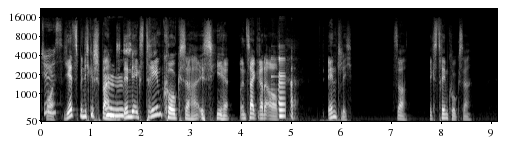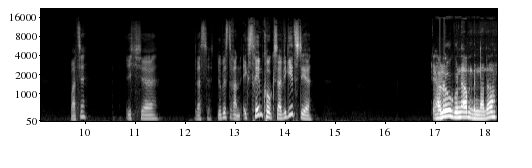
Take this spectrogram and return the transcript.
Tschüss. Boah, jetzt bin ich gespannt, Tschüss. denn der Extremkokser ist hier und zeigt gerade auf. Endlich. So, Extremkokser. Warte. Ich, äh, lass, du bist dran. Extremkokser, wie geht's dir? Ja, hallo, guten Abend miteinander.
